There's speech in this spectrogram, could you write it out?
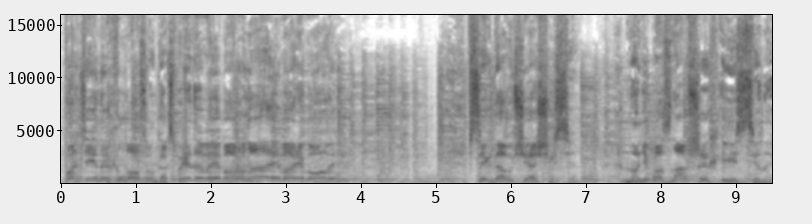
В партийных лозунгах с предвыборной борьбой. Всегда учащихся но не познавших истины.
